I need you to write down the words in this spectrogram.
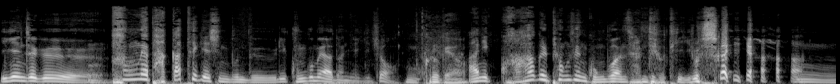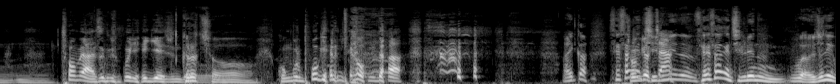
이게 이제 그 음. 학내 바깥에 계신 분들이 궁금해하던 얘기죠. 음, 그러게요. 아니 과학을 평생 공부한 사람들이 어떻게 이럴 수가 있냐. 음, 음. 처음에 안승준 군이 얘기해준 대로 그렇죠. 공부를 포기하는 데가 온다. 아니, 그러니까 세상의. 진리는 세상의 진리는 뭐 여전히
